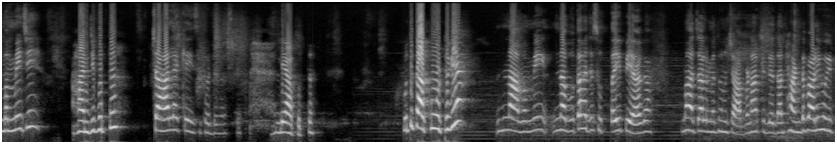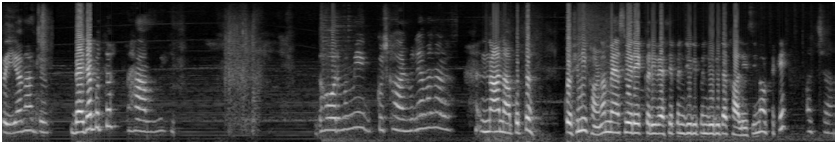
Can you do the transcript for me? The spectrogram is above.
ਮੰਮੀ ਜੀ? ਹਾਂਜੀ ਪੁੱਤ। ਚਾਹ ਲੈ ਕੇ ਆਈ ਸੀ ਤੁਹਾਡੇ ਵਾਸਤੇ। ਲਿਆ ਪੁੱਤ। ਪੁੱਤ ਕਾਕੂ ਉੱਠ ਗਿਆ? ਨਾ ਮੰਮੀ ਨਬੂ ਤਾਂ ਹਜੇ ਸੁੱਤਾ ਹੀ ਪਿਆਗਾ। ਮਾ ਚੱਲ ਮੈਂ ਤੁਹਾਨੂੰ ਚਾਹ ਬਣਾ ਕੇ ਦੇ ਦਾਂ। ਠੰਡ ਵਾਲੀ ਹੋਈ ਪਈ ਆ ਨਾ ਅੱਜ। ਬਹਿ ਜਾ ਪੁੱਤ। ਹਾਂ ਮੰਮੀ। ਹੋਰ ਮੰਮੀ ਕੁਝ ਖਾਣ ਨੂੰ ਲਿਆਵਾਂ ਨਾਲ? ਨਾ ਨਾ ਪੁੱਤ ਕੁਛ ਨਹੀਂ ਖਾਣਾ। ਮੈਂ ਸਵੇਰੇ ਇੱਕ ਵਾਰੀ ਵੈਸੇ ਪੰਜੀਰੀ ਪੰਜੂਰੀ ਤਾਂ ਖਾ ਲਈ ਸੀ ਮੈਂ ਉੱਠ ਕੇ। ਅੱਛਾ।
